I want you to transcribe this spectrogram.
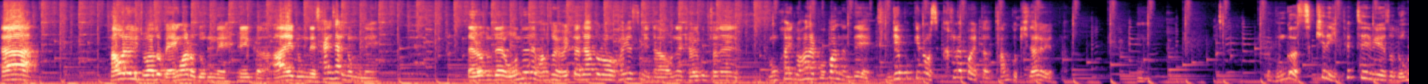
아! 방어력이 좋아도 맹화로 녹네. 그러니까 아예 녹네. 살살 녹네. 자 여러분들 오늘의 방송 여기까지 하도록 하겠습니다. 오늘 결국 저는 용카이도 하나를 뽑았는데 두 개 뽑기로 해서 큰일 날 뻔했다. 다음 거 기다려야겠다. 음. 뭔가 skill의 effect에 비해서 너무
